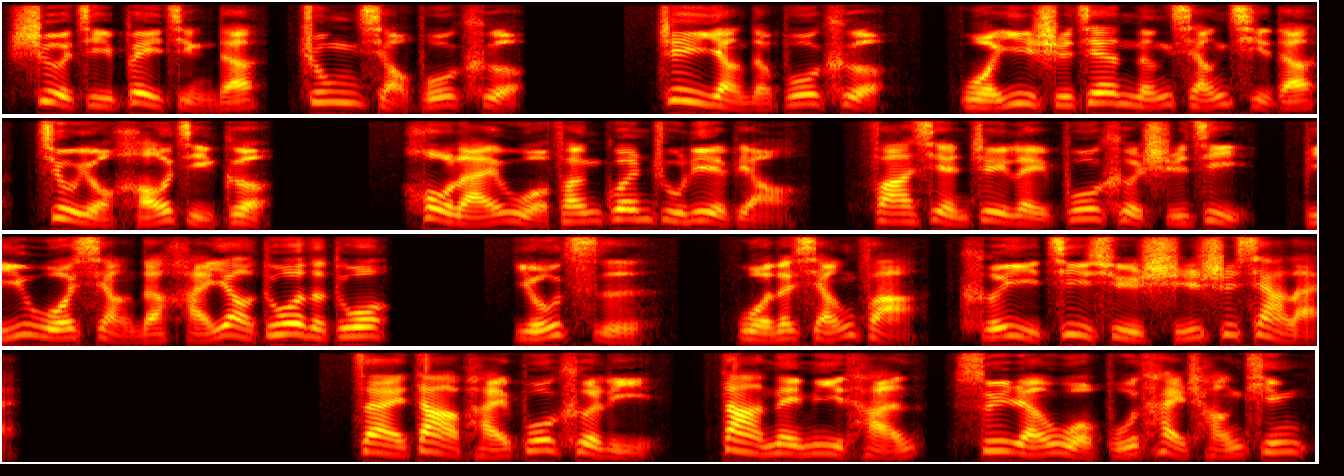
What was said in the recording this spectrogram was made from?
设计背景的中小播客。这样的播客，我一时间能想起的就有好几个。后来我翻关注列表，发现这类播客实际比我想的还要多得多。由此，我的想法可以继续实施下来。在大牌播客里，大内密谈虽然我不太常听，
